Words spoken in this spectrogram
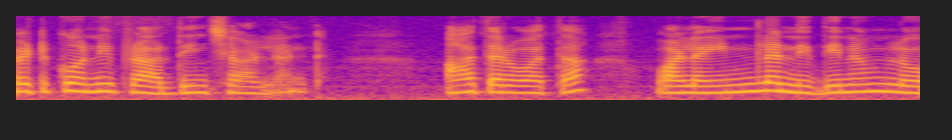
పెట్టుకొని ప్రార్థించేవాళ్ళంట ఆ తర్వాత వాళ్ళ ఇండ్లని దినంలో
